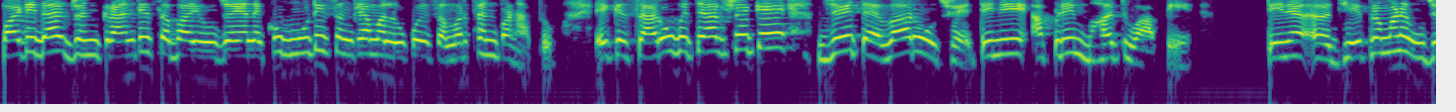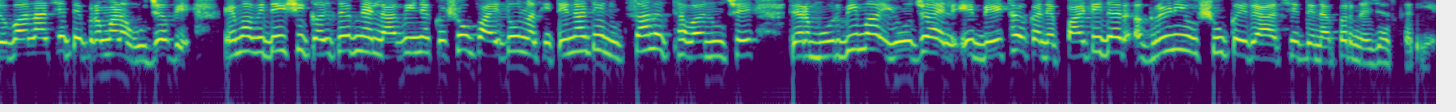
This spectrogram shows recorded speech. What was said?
પાટીદાર જનક્રાંતિ સભા યોજાઈ અને ખૂબ મોટી સંખ્યામાં લોકોએ સમર્થન પણ આપ્યું. એક સારો વિચાર છે કે જે તહેવારો છે તેને આપણે મહત્વ આપીએ. તેને જે પ્રમાણે ઉજવવાના છે તે પ્રમાણે ઉજવીએ. એમાં વિદેશી કલ્ચરને લાવીને કશો ફાયદો નથી. તેનાથી નુકસાન જ થવાનું છે. ત્યારે મોરબીમાં યોજાયેલ એ બેઠક અને પાટીદાર અગ્રણીઓ શું કરી રહ્યા છે તેના પર નજર કરીએ.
